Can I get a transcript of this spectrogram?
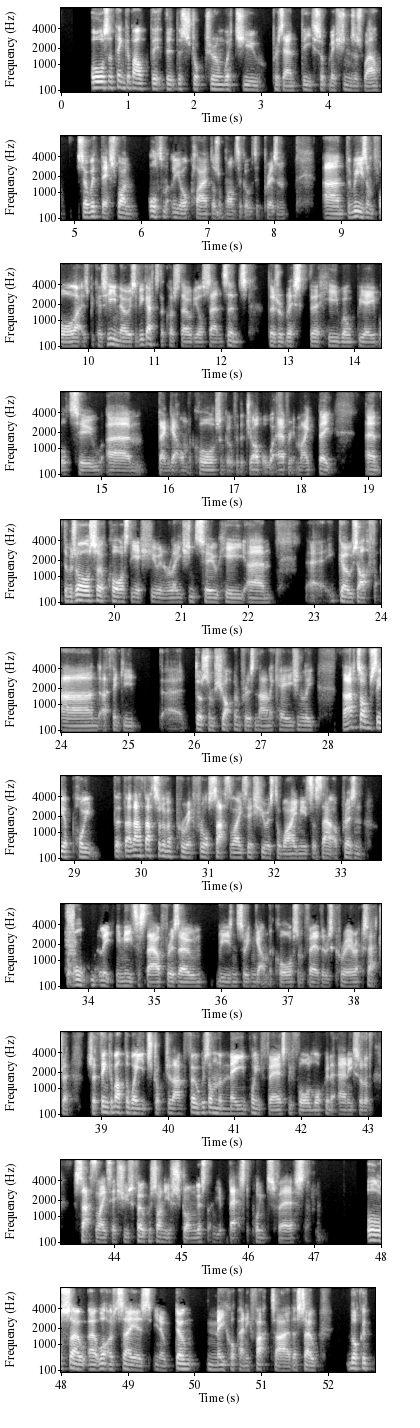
also think about the, the the structure in which you present the submissions as well. So with this one, ultimately your client doesn't want to go to prison. And the reason for that is because he knows if he gets the custodial sentence, there's a risk that he won't be able to um, then get on the course and go for the job or whatever it might be. Um, there was also, of course, the issue in relation to he um, uh, goes off and I think he uh, does some shopping for his nan occasionally. That's obviously a point that, that, that that's sort of a peripheral satellite issue as to why he needs to stay out of prison. Ultimately, he needs to stay out for his own reasons so he can get on the course and further his career, etc. So think about the way you'd structure that. Focus on the main point first before looking at any sort of satellite issues. Focus on your strongest and your best points first. Also, uh, what I'd say is, you know, don't make up any facts either. So look at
